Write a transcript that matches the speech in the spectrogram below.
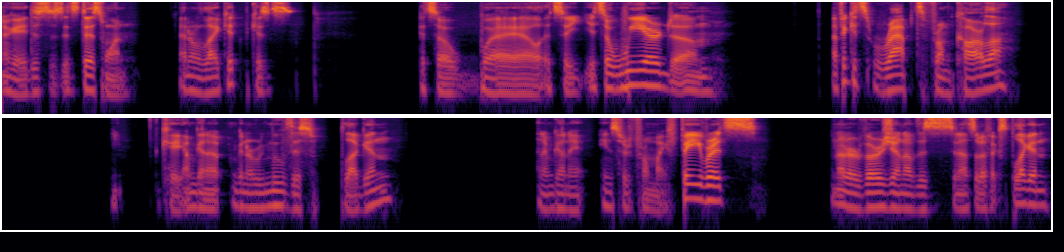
Okay, this is it's this one. I don't like it because it's it's a well, it's a it's a weird. Um, I think it's wrapped from Carla. Okay, I'm gonna I'm gonna remove this plugin and I'm to insert from my favorites another version of this ZynAddSubFX plugin.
